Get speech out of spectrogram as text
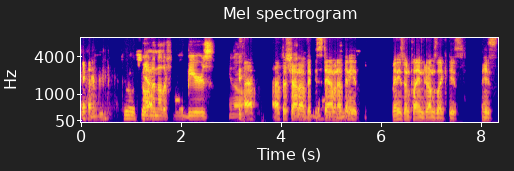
and throw Sean Yeah. another five beers. You know, I have to shout out Vinny's stamina. Vinny Vinny's been playing drums like he's he's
